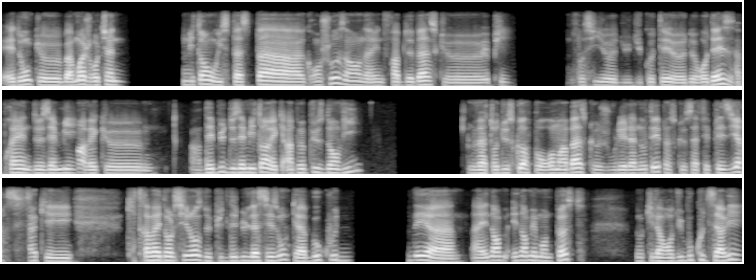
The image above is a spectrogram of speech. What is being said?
Et donc bah, moi je retiens une mi-temps où il se passe pas grand chose. Hein. On a une frappe de basque et puis aussi euh, du, côté euh, de Rodez. Après, une deuxième mi-temps avec euh, un début de deuxième mi-temps avec un peu plus d'envie. L'ouverture du score pour Romain Basque, je voulais la noter parce que ça fait plaisir. C'est ça qui, travaille dans le silence depuis le début de la saison, qui a beaucoup aidé à, énormément de postes. Donc il a rendu beaucoup de services.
